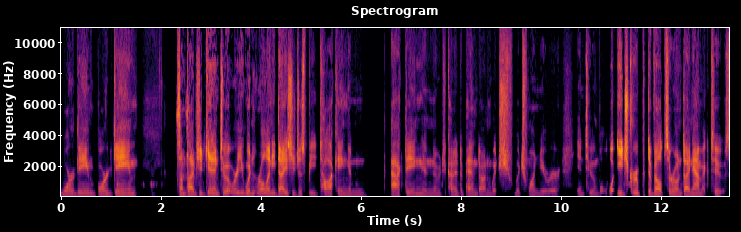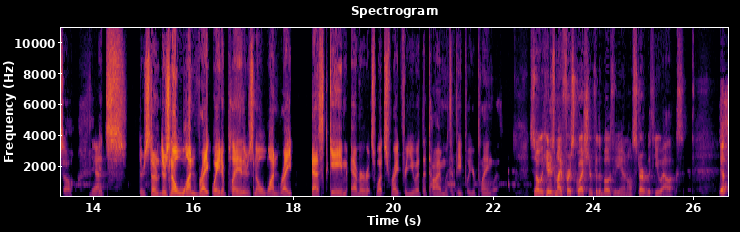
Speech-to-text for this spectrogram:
war game, board game. Sometimes you'd get into it where you wouldn't roll any dice. You'd just be talking and acting, and it would kind of depend on which which one you were into. And each group develops their own dynamic too. So Yeah. it's there's no there's no one right way to play. There's no one right best game ever. It's what's right for you at the time with the people you're playing with. So here's my first question for the both of you, and I'll start with you, Alex. Yep.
